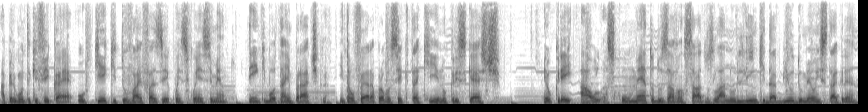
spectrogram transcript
A pergunta que fica é: o que que tu vai fazer com esse conhecimento? Tem que botar em prática. Então, fera, para você que tá aqui no Criscast, eu criei aulas com métodos avançados lá no link da bio do meu Instagram,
